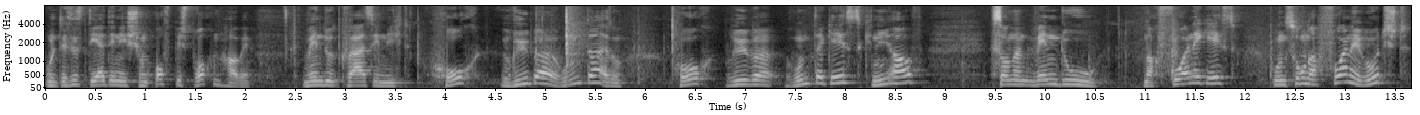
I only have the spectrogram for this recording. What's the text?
und das ist der, den ich schon oft besprochen habe, wenn du quasi nicht hoch, rüber, runter, also hoch, rüber, runter gehst, Knie auf, sondern wenn du nach vorne gehst und so nach vorne rutscht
